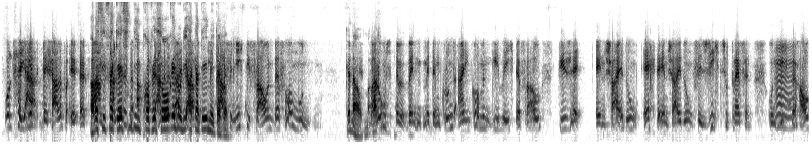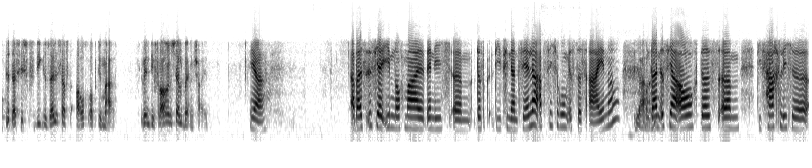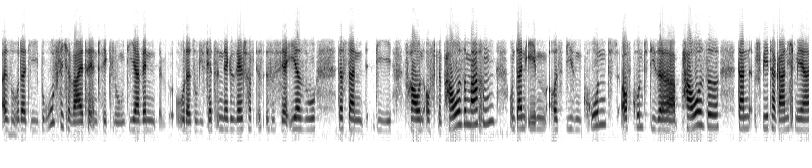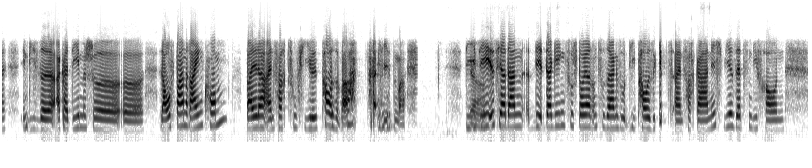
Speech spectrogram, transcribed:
Und ja, deshalb, äh, äh Aber Sie vergessen die Professorin und die Akademikerin. Ich darf nicht die Frauen bevormunden. Genau. Warum, äh, wenn mit dem Grundeinkommen gebe ich der Frau diese Entscheidung, echte Entscheidung für sich zu treffen. Und mhm. ich behaupte, das ist für die Gesellschaft auch optimal, wenn die Frauen selber entscheiden. Ja, Aber es ist ja eben nochmal, wenn ich, ähm, das, die finanzielle Absicherung ist das eine. Ja. Und dann ist ja auch das, ähm, die fachliche, also oder die berufliche Weiterentwicklung, die ja, wenn, oder so wie es jetzt in der Gesellschaft ist, ist es ja eher so, dass dann die Frauen oft eine Pause machen und dann eben aus diesem Grund, aufgrund dieser Pause, dann später gar nicht mehr in diese akademische äh, Laufbahn reinkommen weil da einfach zu viel Pause war, sage ich jetzt mal. Die ja. Idee ist ja dann, dagegen zu steuern und zu sagen, so die Pause gibt es einfach gar nicht. Wir setzen die Frauen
